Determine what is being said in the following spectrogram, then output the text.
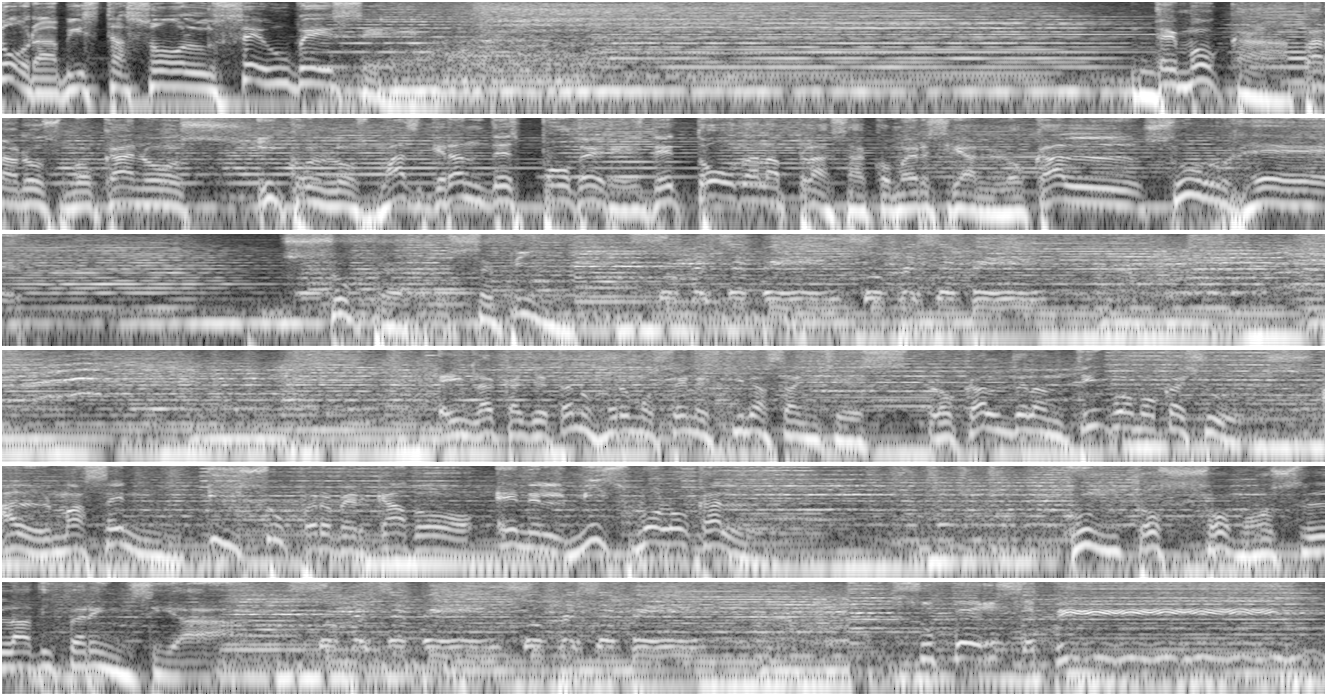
Constructora Vistasol CVS. De Moca para los mocanos y con los más grandes poderes de toda la plaza comercial local surge Super Cepín. Super Cepín, Super Cepín. En la Cayetano Hermosén, esquina Sánchez, local de la antigua Moca Shoes, almacén y supermercado en el mismo local. Juntos somos la diferencia. Super Cepín, Super Cepín. Super Cepín.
